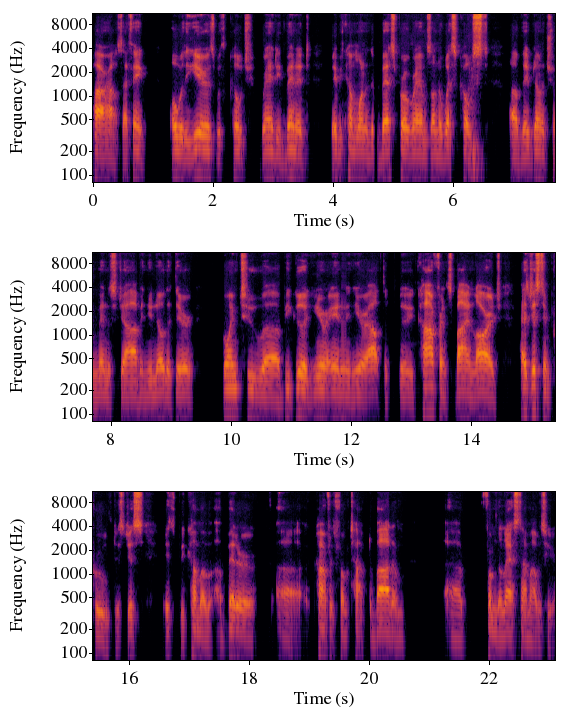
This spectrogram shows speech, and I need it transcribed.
powerhouse. I think over the years with Coach Randy Bennett, they become one of the best programs on the West Coast. Uh, they've done a tremendous job, and you know that they're going to uh, be good year in and year out. The, the, conference, by and large, has just improved. It's just it's become a, a better uh, conference from top to bottom uh, from the last time I was here.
